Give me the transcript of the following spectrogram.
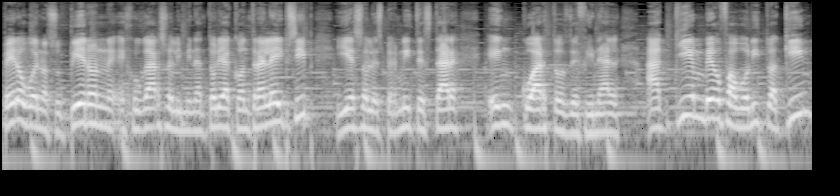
pero bueno, supieron eh, jugar su eliminatoria contra Leipzig y eso les permite estar en cuartos de final. ¿A quién veo favorito aquí?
